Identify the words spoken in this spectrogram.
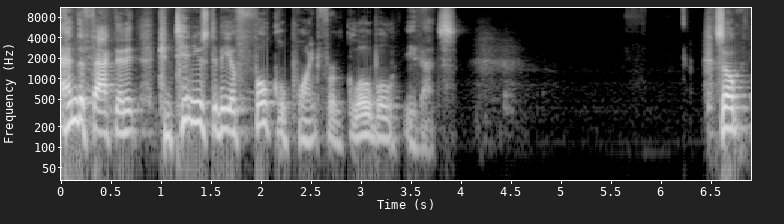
and the fact that it continues to be a focal point for global events. So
